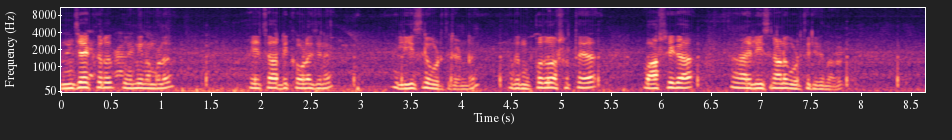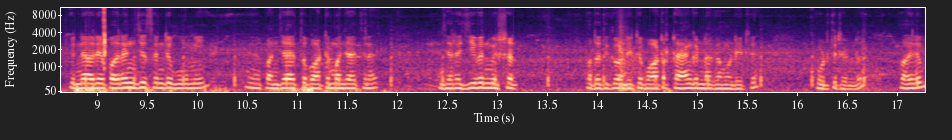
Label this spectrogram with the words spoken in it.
അഞ്ചേക്കർ ഭൂമി നമ്മൾ എച്ച് ആർ ഡി കോളേജിന് ലീസിന് കൊടുത്തിട്ടുണ്ട്. അത് മുപ്പത് വർഷത്തെ വാർഷിക ലീസിനാണ് കൊടുത്തിരിക്കുന്നത്. പിന്നെ ഒരു പതിനഞ്ച് സെന്റ് ഭൂമി പഞ്ചായത്ത് പാട്യം പഞ്ചായത്തിന് ജലജീവൻ മിഷൻ പദ്ധതിക്ക് വേണ്ടിയിട്ട് വാട്ടർ ടാങ്ക് ഉണ്ടാക്കാൻ വേണ്ടിയിട്ട് കൊടുത്തിട്ടുണ്ട്. അതിനും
